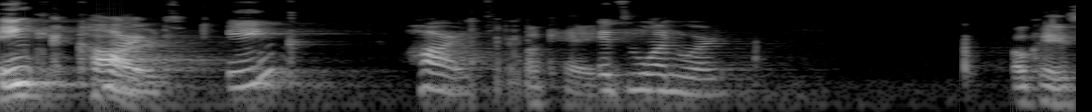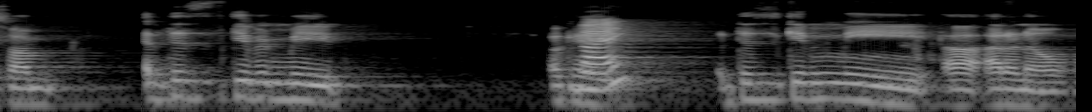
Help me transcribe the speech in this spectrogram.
Ink Heart. Ink Heart. Okay. It's one word. Okay, so I'm. This is giving me. Okay. Bye. This is giving me. Uh, I don't know.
